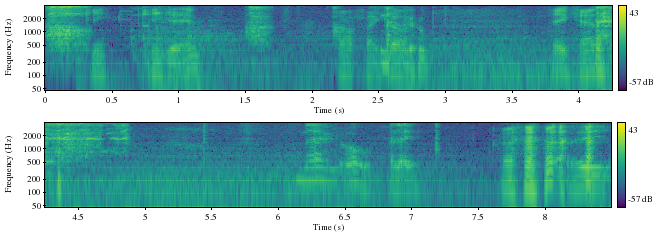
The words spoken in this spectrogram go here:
Can you, can you get in? Oh, thank No. God. You can. No. Oh, hello. Hey.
